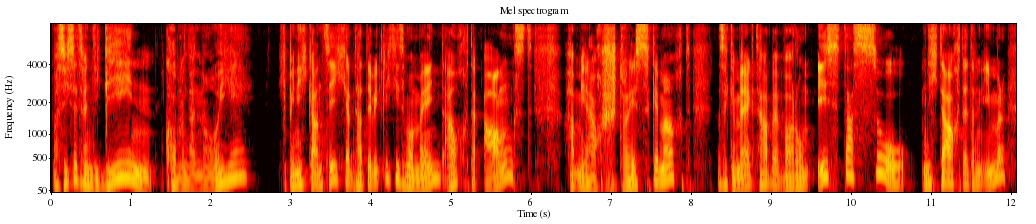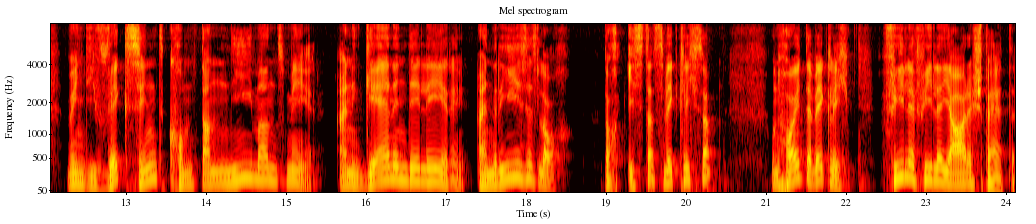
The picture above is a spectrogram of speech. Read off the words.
was ist jetzt, wenn die gehen? Kommen da neue? Ich bin nicht ganz sicher und hatte wirklich diesen Moment auch der Angst, hat mir auch Stress gemacht, dass ich gemerkt habe, warum ist das so? Und ich dachte dann immer, wenn die weg sind, kommt dann niemand mehr. Eine gähnende Leere, ein rieses Loch. Doch ist das wirklich so? Und heute wirklich, viele, viele Jahre später,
